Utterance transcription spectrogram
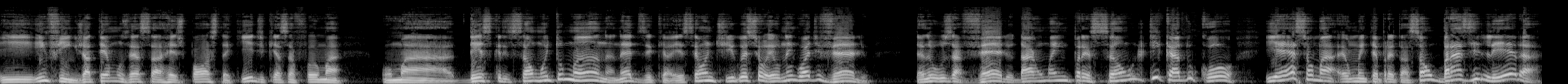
E, enfim, já temos essa resposta aqui de que essa foi uma, uma descrição muito humana, né? Dizer que ó, esse é o antigo, esse é o eu nem gosto de velho. Entendeu? Usa velho, dá uma impressão que caducou. E essa é uma, é uma interpretação brasileira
